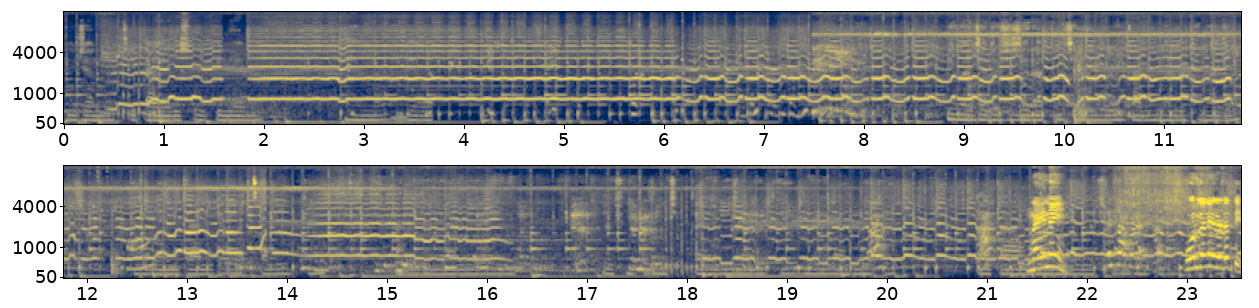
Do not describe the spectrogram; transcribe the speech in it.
पूजनाची तयारी सुरू केली आहे माझ्या रात्रीच्या नाही नाही पूर्ण नाही रडते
